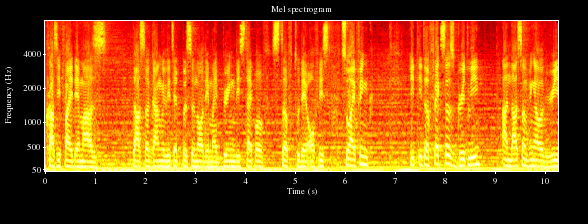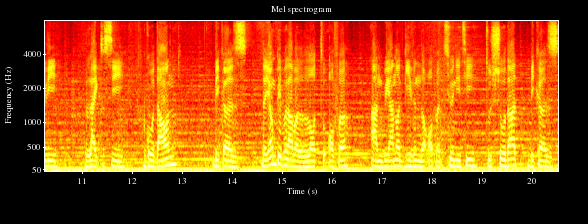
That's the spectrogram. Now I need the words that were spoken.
classify them as that's a gang related person or they might bring this type of stuff to their office. So I think it, it affects us greatly and that's something I would really like to see go down because the young people have a lot to offer and we are not given the opportunity to show that because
